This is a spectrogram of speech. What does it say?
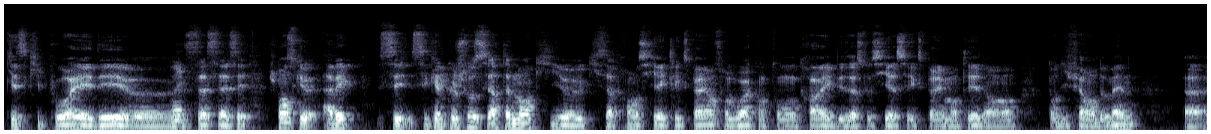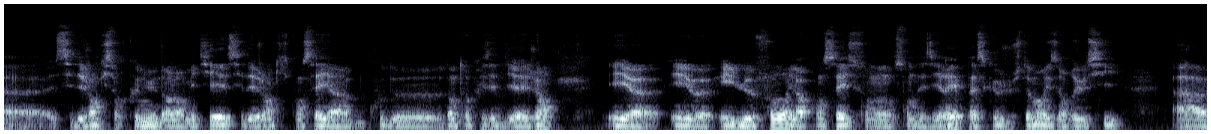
qu'est-ce qui pourrait aider Ça, c'est assez. Je pense que avec c'est, quelque chose certainement qui, qui s'apprend aussi avec l'expérience. On le voit quand on travaille avec des associés assez expérimentés dans, dans différents domaines. c'est des gens qui sont reconnus dans leur métier, c'est des gens qui conseillent à beaucoup de, d'entreprises et de dirigeants. Et, et, et, ils le font et leurs conseils sont, sont, désirés parce que justement ils ont réussi à,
